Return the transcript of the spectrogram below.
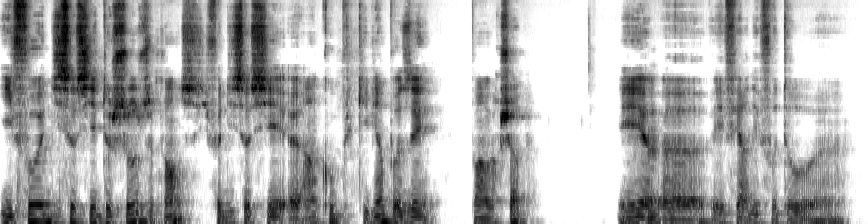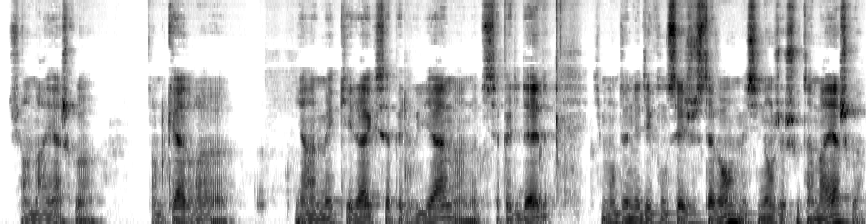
il faut dissocier deux choses, je pense. Il faut dissocier un couple qui vient poser pour un workshop et, mmh. et faire des photos sur un mariage, quoi. Dans le cadre, il euh, y a un mec qui est là, qui s'appelle William, un autre qui s'appelle Dead, qui m'ont donné des conseils juste avant, mais sinon je shoot un mariage, quoi.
